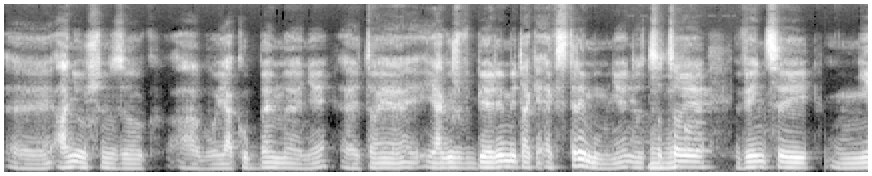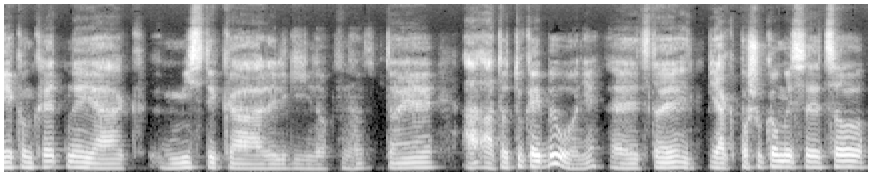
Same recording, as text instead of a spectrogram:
e, Anioł Ślązok, albo Jakub Beme, nie? To je, jak już wybierzemy takie ekstremum, nie? No co, co je więcej niekonkretne jak mistyka religijna. No, to je A, a to tutaj było, nie? E, To jak poszukamy co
